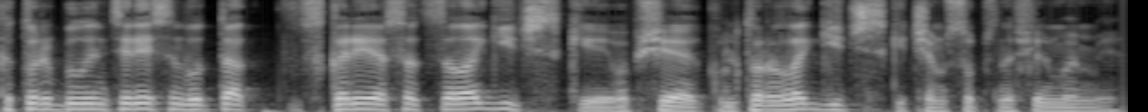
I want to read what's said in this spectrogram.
который был интересен вот так, скорее социологически, вообще культурологически, чем, собственно, фильмами.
